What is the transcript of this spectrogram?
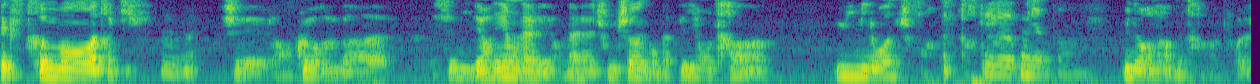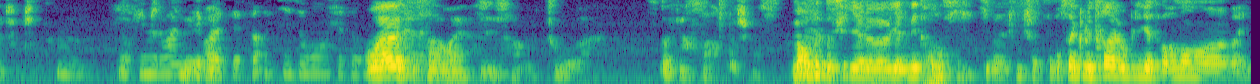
extrêmement attractifs. Mm. J'ai là encore, euh, bah, samedi dernier, on est allé, on est allé à Chuncheon, on a payé en train 8000 won, je crois. C'est euh, combien de temps 1h20 de train pour aller à Chuncheon. Mm. Donc 8000 won, C'est- quoi. C'est 6 euros, 7 euros Ouais, c'est ça, ouais, c'est ça. Tout, euh, ça doit faire ça, je pense. Mais en fait, parce qu'il y, a le- il y a le métro aussi qui va à Chuncheon. C'est pour ça que le train est obligatoirement... euh, ouais,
